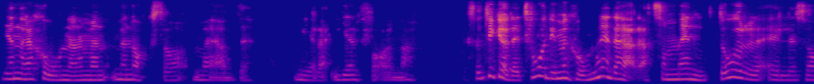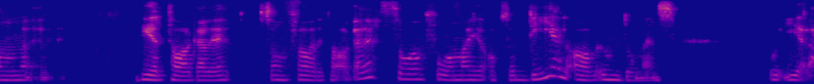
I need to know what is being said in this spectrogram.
generationen, men, men också med mera erfarna. Sen tycker jag det är två dimensioner i det här, att som mentor eller som deltagare som företagare så får man ju också del av ungdomens och era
